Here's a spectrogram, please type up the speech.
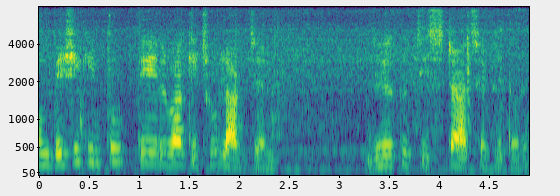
দেখুন বেশি কিন্তু তেল বা কিছু লাগছে না। যেহেতু চিজটা আছে ভেতরে।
